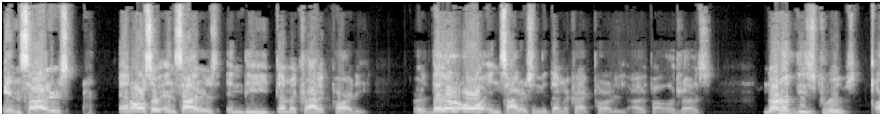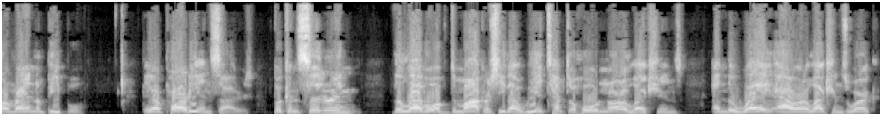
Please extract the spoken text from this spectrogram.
Insiders and also insiders in the Democratic Party. Or they are all insiders in the Democratic Party. I apologize. None of these groups are random people. They are party insiders. But considering the level of democracy that we attempt to hold in our elections and the way our elections work,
